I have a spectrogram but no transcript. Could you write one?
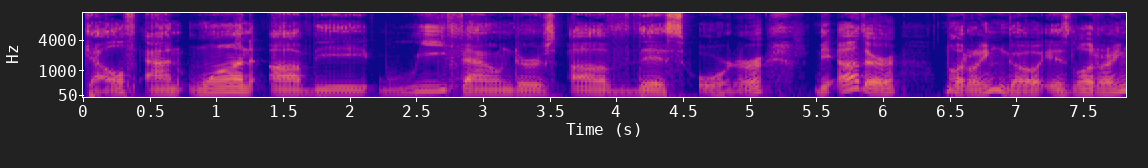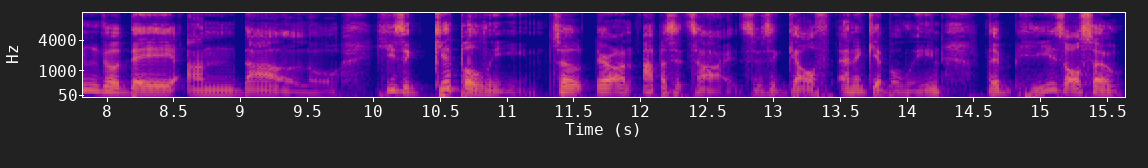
Guelph, and one of the refounders of this order. The other, Loderingo is Loderingo de Andalo. He's a Ghibelline. So they're on opposite sides. There's a Guelph and a Ghibelline. He is also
